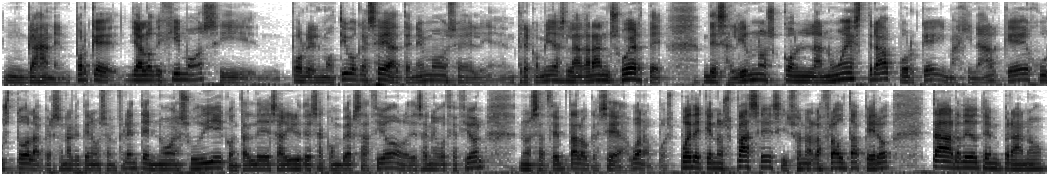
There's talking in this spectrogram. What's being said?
ganen, porque ya lo dijimos y por el motivo que sea, tenemos, entre comillas, la gran suerte de salirnos con la nuestra, porque imaginar que justo la persona que tenemos enfrente no es su día y con tal de salir de esa conversación o de esa negociación nos acepta lo que sea. Bueno, pues puede que nos pase si suena la flauta, pero tarde o temprano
